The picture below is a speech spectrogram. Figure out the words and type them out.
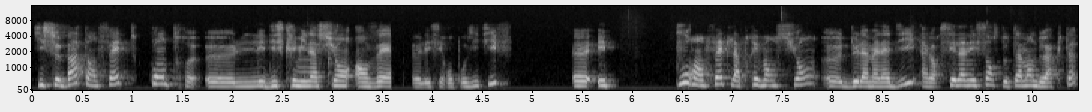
qui se battent en fait contre les discriminations envers les séropositifs et pour en fait la prévention de la maladie. Alors c'est la naissance notamment de ACT UP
